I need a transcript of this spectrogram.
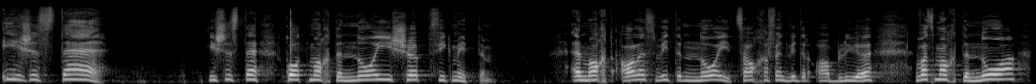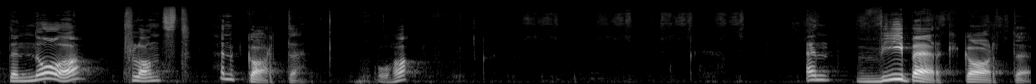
Ist es der? Ist es der? Gott macht eine neue Schöpfung mit dem. Er macht alles wieder neu. Die Sachen fangen wieder anblühen. Was macht der Noah? Der Noah pflanzt einen Garten. Oha. Ein Wieberggarten.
